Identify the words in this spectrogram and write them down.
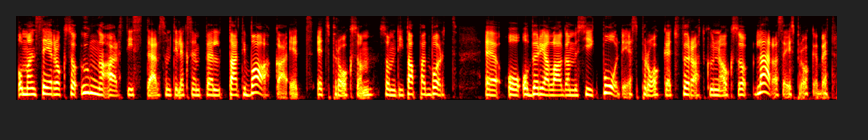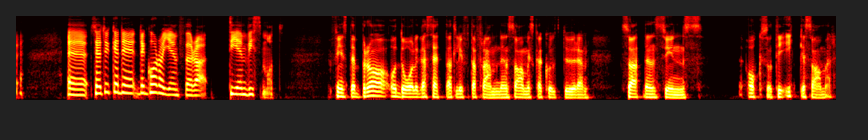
och man ser också unga artister som till exempel tar tillbaka ett, ett språk som, som de tappat bort och, och börjar laga musik på det språket för att kunna också lära sig språket bättre. Eh, så jag tycker det, det går att jämföra till en viss mått. Finns det bra och dåliga sätt att lyfta fram den samiska kulturen så att den syns också till icke-samer?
